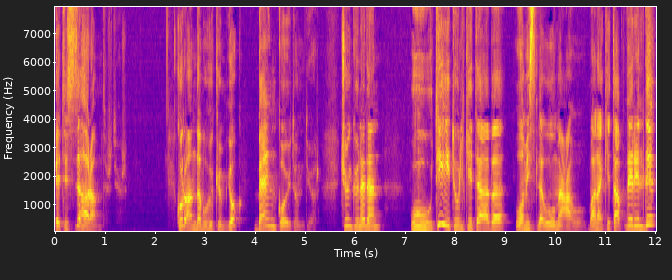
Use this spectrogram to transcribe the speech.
eti size haramdır diyor. Kur'an'da bu hüküm yok. Ben koydum diyor. Çünkü neden? Utitul kitabe ve mislehu ma'ahu. Bana kitap verildi,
